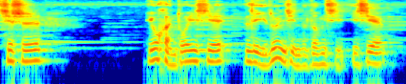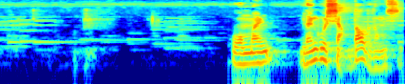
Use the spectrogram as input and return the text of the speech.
其实有很多一些理论性的东西，一些我们能够想到的东西，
